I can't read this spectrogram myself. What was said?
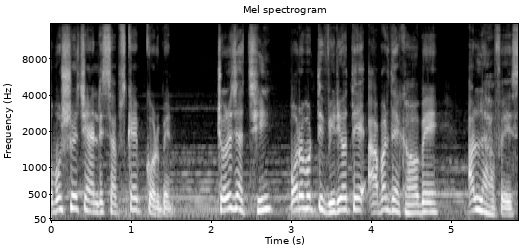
অবশ্যই চ্যানেলটি সাবস্ক্রাইব করবেন। চলে যাচ্ছি, পরবর্তী ভিডিওতে আবার দেখা হবে। আল্লাহ হাফেজ।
